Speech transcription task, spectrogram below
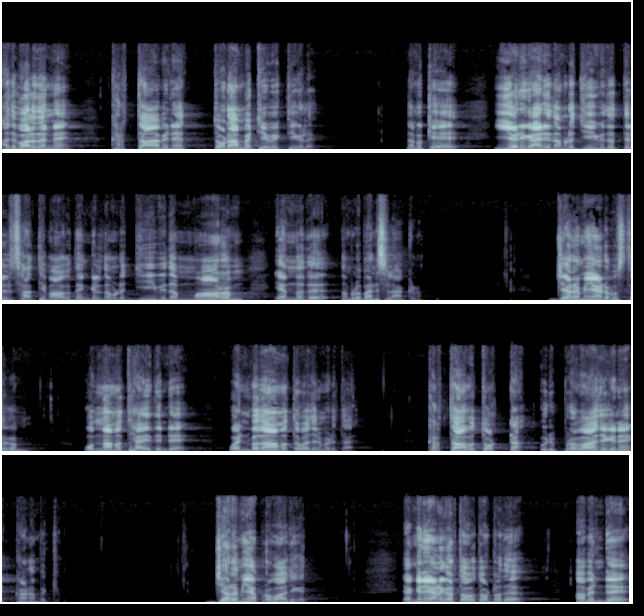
അതുപോലെ തന്നെ കർത്താവിനെ തൊടാൻ പറ്റിയ വ്യക്തികൾ നമുക്ക് ഈ ഒരു കാര്യം നമ്മുടെ ജീവിതത്തിൽ സാധ്യമാകുന്നെങ്കിൽ നമ്മുടെ ജീവിതം മാറും എന്നത് നമ്മൾ മനസ്സിലാക്കണം. ജെറമിയയുടെ പുസ്തകം ഒന്നാം അധ്യായത്തിന്റെ ഒൻപതാമത്തെ വചനമെടുത്താൽ കർത്താവ് തൊട്ട ഒരു പ്രവാചകനെ കാണാൻ പറ്റും. ജെറമിയ പ്രവാചകൻ. എങ്ങനെയാണ് കർത്താവ് തൊട്ടത്? അവന്റെ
